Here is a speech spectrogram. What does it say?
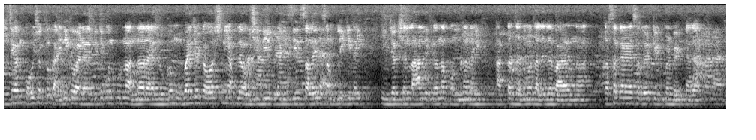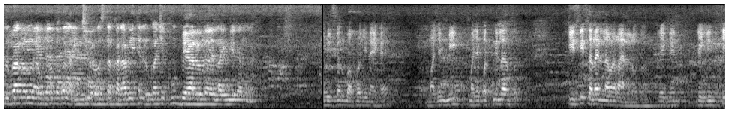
जसे आपण पाहू शकतो गायनिक वाड आहे तिथे पण पूर्ण अंधार आहे. लोक मोबाईलच्या टॉर्चनी आपल्या औषधी मेडिसिन सलाईन संपली की नाही इंजेक्शन लहान लेकरांना पंखा नाही आत्ता जन्म झालेल्या बाळांना कसं काय सगळं ट्रीटमेंट भेटणार आहे? कृपा करून लवकरात लवकर लाईनची व्यवस्था करावी. इथे लोकांची खूप बेहाल होत आहे लाईन गेल्यामुळे. ईश्वर बापराजी नाईक आहे. माझे मी माझ्या पत्नीला तिसरी सलाईन लावायला आणलं होतं. प्रेग्नेंट प्रेग्नेंटची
